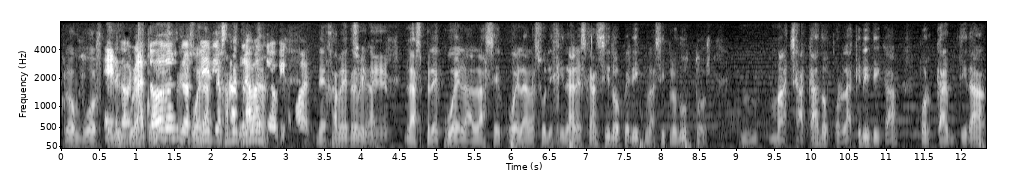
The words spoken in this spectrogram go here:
Clone Wars, Perdona, las todos los medios déjame hablaban terminar, de Obi-Wan. déjame terminar. Sí, Las precuelas, las secuelas, las originales, que han sido películas y productos mm, machacados por la crítica, por cantidad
